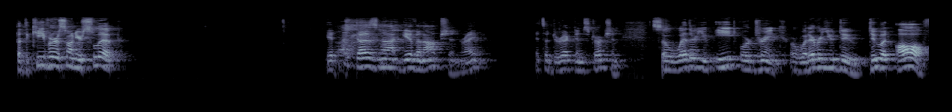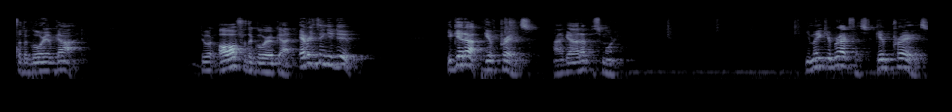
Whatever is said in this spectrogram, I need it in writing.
But the key verse on your slip, it does not give an option, right? It's a direct instruction. So whether you eat or drink or whatever you do, do it all for the glory of God. Do it all for the glory of God. Everything you do. You get up, give praise. I got up this morning. You make your breakfast, give praise.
